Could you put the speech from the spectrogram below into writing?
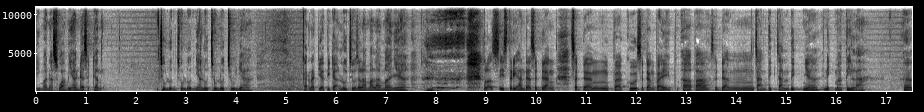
di mana suami Anda sedang culun-culunnya, lucu-lucunya. Karena dia tidak lucu selama-lamanya. Kalau istri Anda sedang sedang bagus, sedang baik apa, sedang cantik-cantiknya, nikmatilah. Huh?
